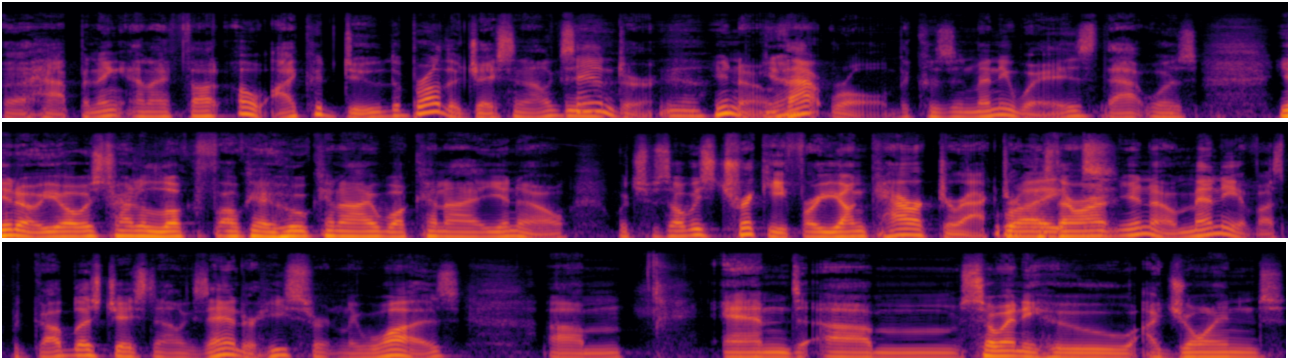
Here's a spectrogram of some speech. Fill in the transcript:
uh, happening, and I thought, oh, I could do the brother Jason Alexander. You know that role because in many ways that was, you know, you always try to look. For, okay, who can I? What can I? You know, which was always tricky for a young character actor because there aren't you know many of us. But God bless Jason Alexander, he certainly was. Um, and um, so, anywho, I joined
